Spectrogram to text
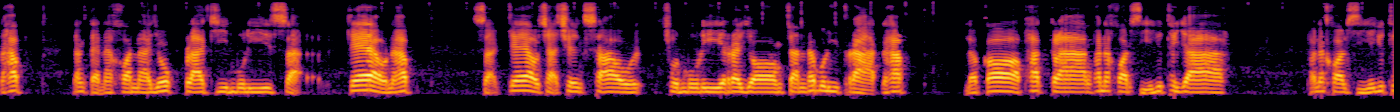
นะครับ ตั้งแต่นครนายก ปราจีนบุรี สะแก้วนะครับ สะแก้ว ฉะเชิงเซาชลบุรี ระยอง จันทบุรี ตราดนะครับ แล้วก็ภาคกลาง พระนครศรีอยุธยา พระนครศรีอยุธ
